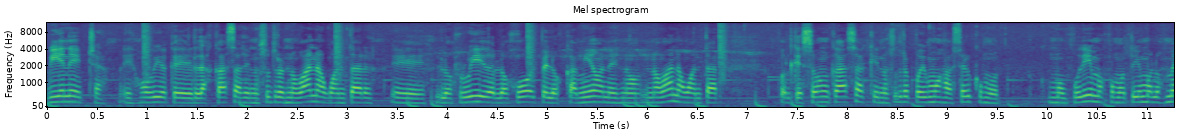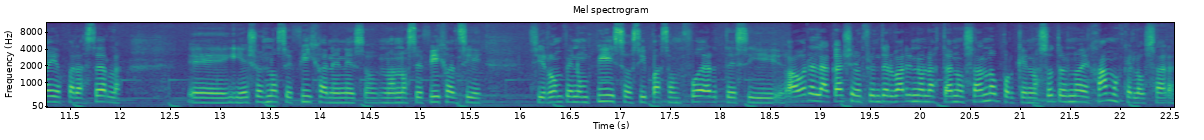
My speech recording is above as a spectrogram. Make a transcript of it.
bien hecha. Es obvio que las casas de nosotros no van a aguantar los ruidos, los golpes, los camiones, no, no van a aguantar porque son casas que nosotros pudimos hacer como, como pudimos, como tuvimos los medios para hacerlas. Eh, y ellos no se fijan en eso, no, no se fijan si, si rompen un piso, si pasan fuertes. Si... Ahora la calle enfrente del barrio no la están usando porque nosotros no dejamos que la usaran.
